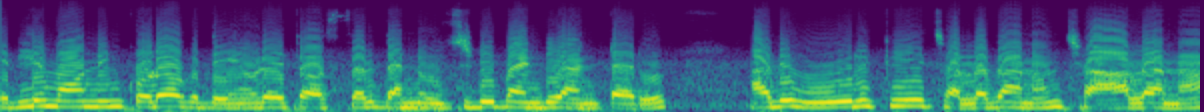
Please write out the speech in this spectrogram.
ఎర్లీ మార్నింగ్ కూడా ఒక దేవుడు అయితే వస్తారు దాన్ని ఉజిడి బండి అంటారు. అది ఊరికి చల్లదనం చాలానా.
